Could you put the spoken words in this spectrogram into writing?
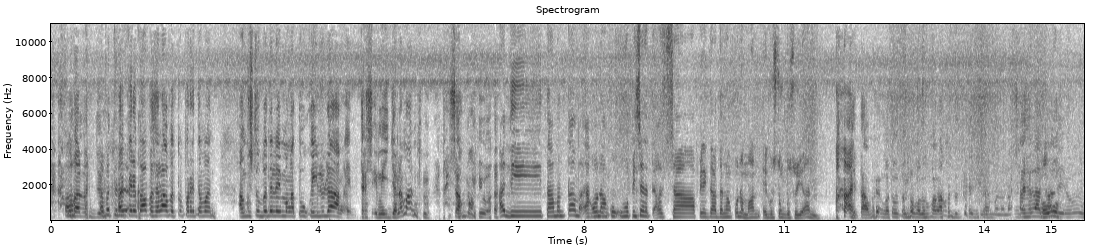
wala dito. ah, ba't- Ay, pinagpapasalamat ko pa rin naman. Ang gusto ba nila yung mga 2 kilo lang? Ay, 3 imedya naman. Ay, sabi ko. ah. Ah, di tamang-tama. Ako na ang kukuha pinsan at ah, sa pinagdadalang ko naman, eh gustong gusto yan. Ay, tama, matutunan ko doon pala ako doon kayo. Ay, hala, Oo. dali, oo.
